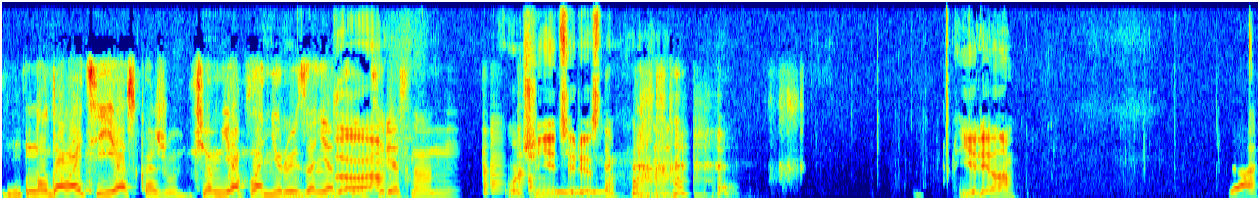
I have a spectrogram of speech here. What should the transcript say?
Ну, давайте я скажу, чем я планирую заняться да, интересным. Очень интересно. Елена? Да,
